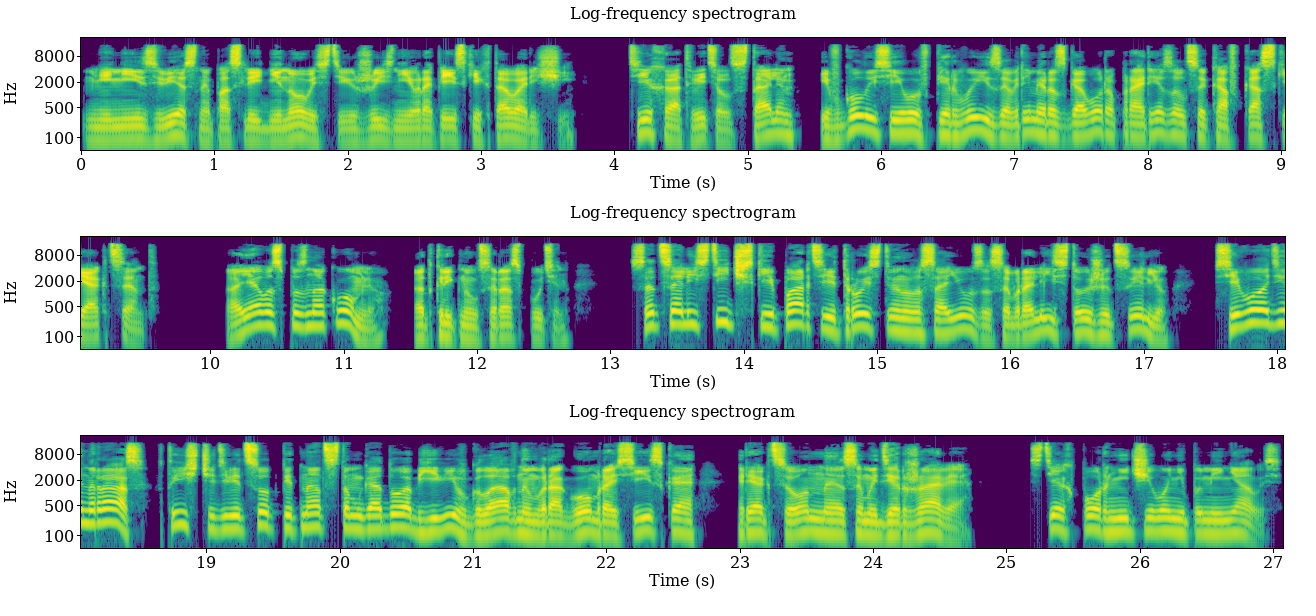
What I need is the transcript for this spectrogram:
Мне неизвестны последние новости из жизни европейских товарищей. Тихо ответил Сталин, и в голосе его впервые за время разговора прорезался кавказский акцент. «А я вас познакомлю», — откликнулся Распутин. «Социалистические партии Тройственного Союза собрались с той же целью всего один раз, в 1915 году объявив главным врагом российское реакционное самодержавие. С тех пор ничего не поменялось.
